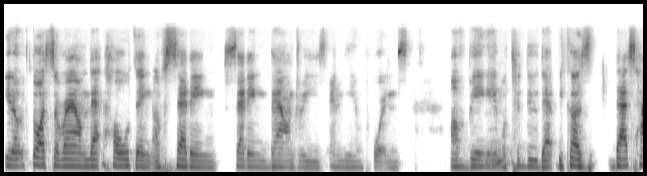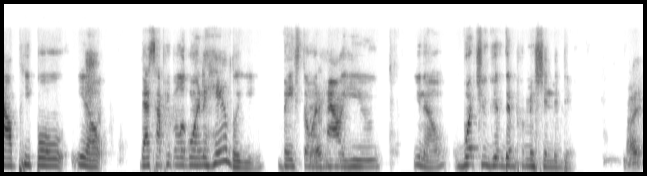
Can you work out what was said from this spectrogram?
you know thoughts around that whole thing of setting setting boundaries and the importance of being mm-hmm. able to do that because that's how people you know that's how people are going to handle you based on right. how you you know what you give them permission to do. Right.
